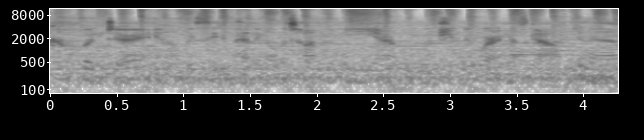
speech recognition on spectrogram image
could do. And obviously depending on the time of the year, would you be wearing a scarf? You know,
